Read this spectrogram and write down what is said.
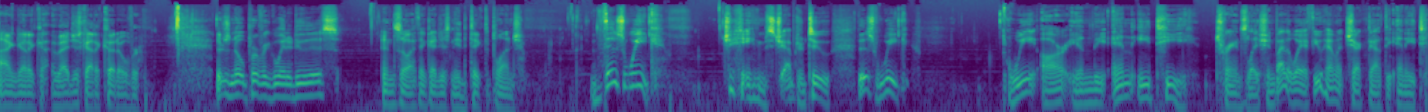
I gotta, I just gotta cut over. There's no perfect way to do this, and so I think I just need to take the plunge. This week, James chapter 2, this week, we are in the NET translation. By the way, if you haven't checked out the NET,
